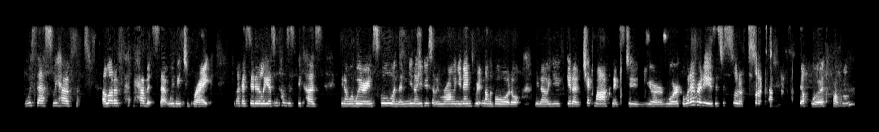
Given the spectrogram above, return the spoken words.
with us, we have a lot of habits that we need to break. Like I said earlier, sometimes it's because you know when we were in school and then you know you do something wrong and your name's written on the board or you know you get a check mark next to your work or whatever it is. It's just sort of self worth problem.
